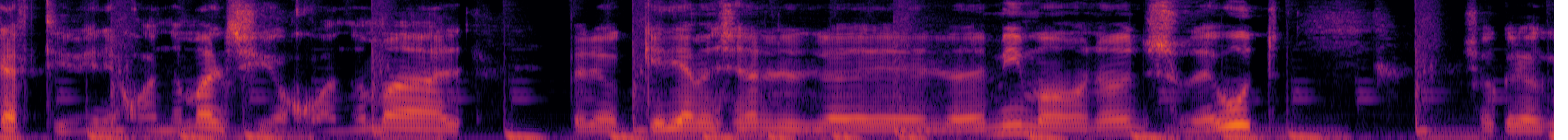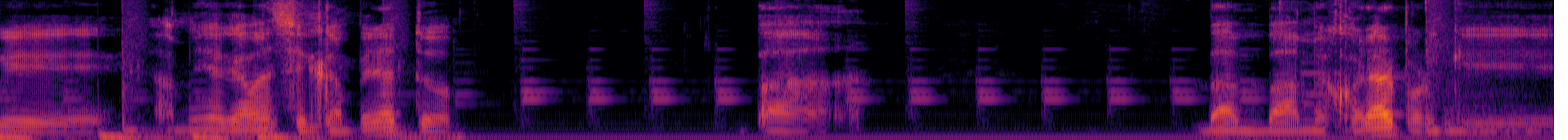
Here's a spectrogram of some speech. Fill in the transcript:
Hefty viene jugando mal, siguió jugando mal. Pero quería mencionar lo de, lo de Mimo, ¿no? su debut. Yo creo que a medida que avance el campeonato va, va, a mejorar porque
